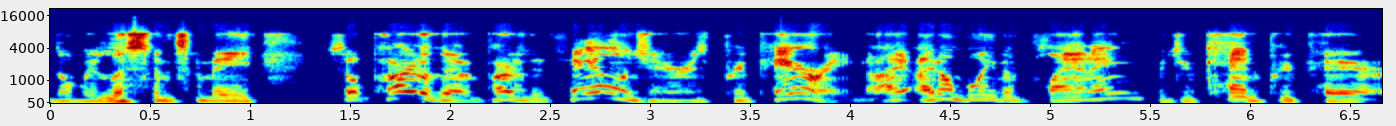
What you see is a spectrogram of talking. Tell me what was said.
nobody listened to me. So part of the part of the challenge here is preparing. I, I don't believe in planning, but you can prepare,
